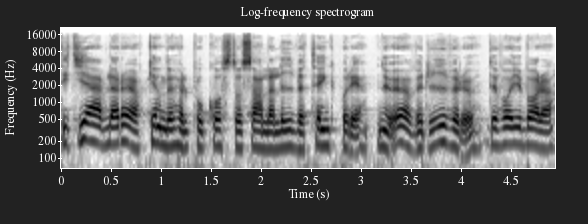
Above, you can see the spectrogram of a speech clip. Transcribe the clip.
Ditt jävla rökande höll på att kosta oss alla livet, tänk på det. Nu överdriver du. Det var ju bara...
